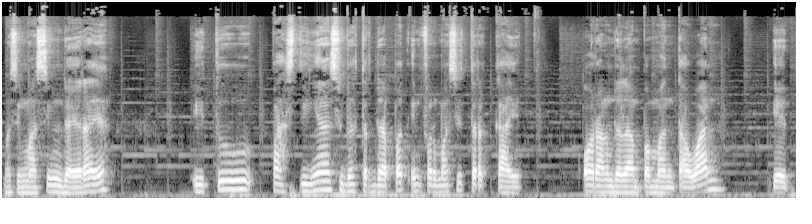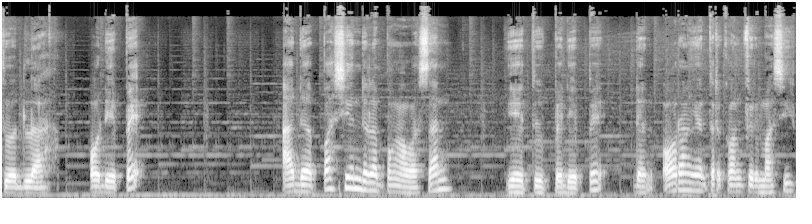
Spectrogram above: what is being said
masing-masing daerah ya, itu pastinya sudah terdapat informasi terkait orang dalam pemantauan yaitu adalah ODP ada pasien dalam pengawasan, yaitu PDP, dan orang yang terkonfirmasi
